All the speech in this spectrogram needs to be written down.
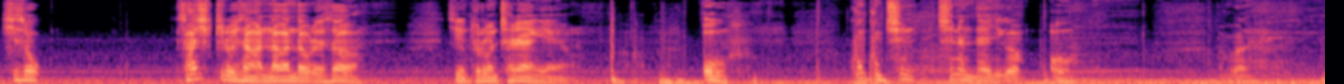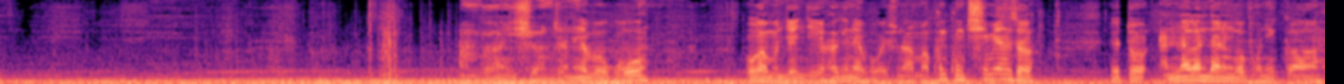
시속 40km 이상 안 나간다고 그래서 지금 들어온 차량이에요. 오 쿵쿵 치, 치는데 지금 오 한번 한번 시운전 해보고 뭐가 문제인지 확인해 보겠습니다. 아마 쿵쿵 치면서 또 안 나간다는 거 보니까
